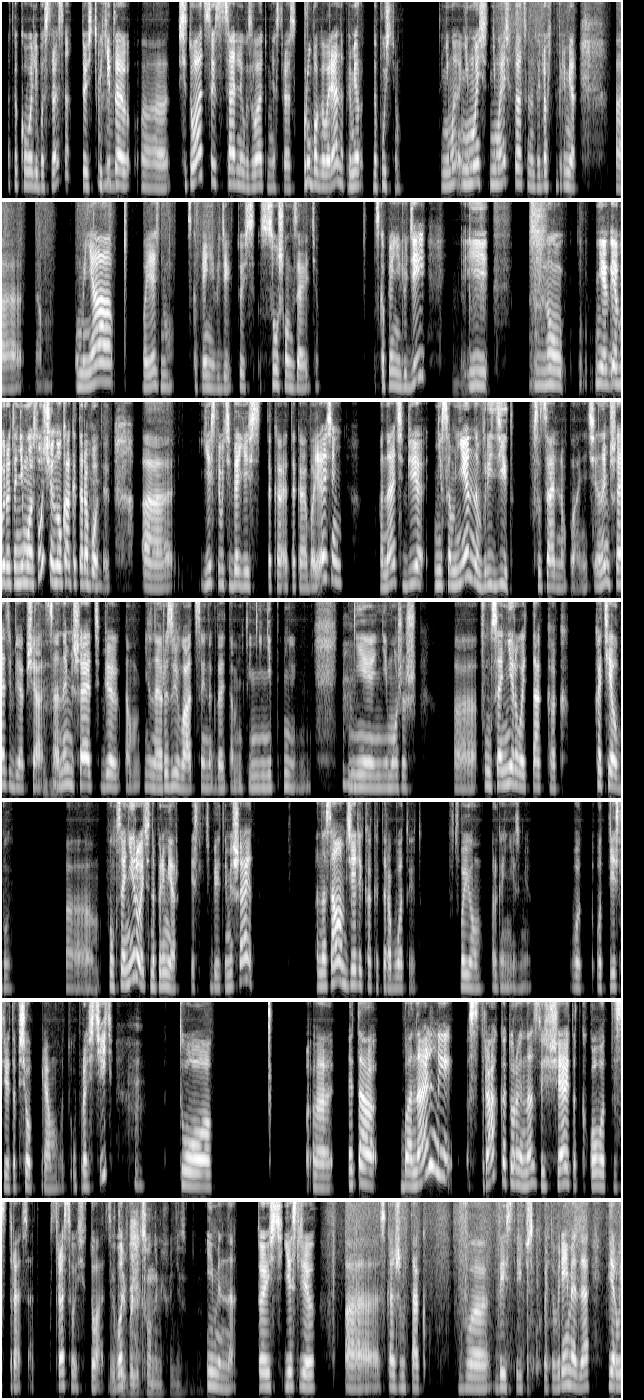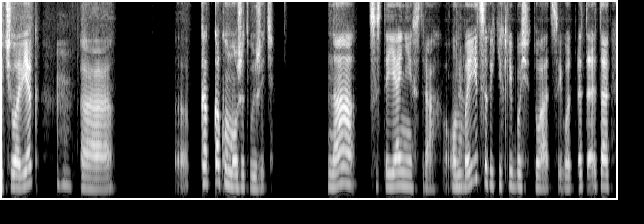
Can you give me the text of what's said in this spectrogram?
От какого-либо стресса. То есть Мгм. какие-то э, ситуации социальные вызывают у меня стресс. Грубо говоря, например, допустим, это не, мой, не, мой, не моя ситуация, но это легкий пример. А, там, у меня боязнь скопления людей, то есть social anxiety. Скопление людей, меня и, тоже. ну, не, я говорю, это не мой случай, но как это работает? А, если у тебя есть такая, такая боязнь, она тебе, несомненно, вредит в социальном плане. Она мешает тебе общаться, Мгм. она мешает тебе, там, не знаю, развиваться иногда, там, ты не, не, не- Мгм. не, не можешь э, функционировать так, как хотел бы э, функционировать, например, если тебе это мешает, а на самом деле как это работает в твоем организме. Вот, вот если это все прям вот упростить, Мгм. то э, это банальный страх, который нас защищает от какого-то стресса, от стрессовой ситуации. Это Вот эволюционный механизм. да. Именно. То есть, если, а, скажем так, в доисторическое какое-то время, да, первый человек, а, как, как он может выжить? На состоянии страха. Он Да. боится каких-либо ситуаций. Вот это, это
